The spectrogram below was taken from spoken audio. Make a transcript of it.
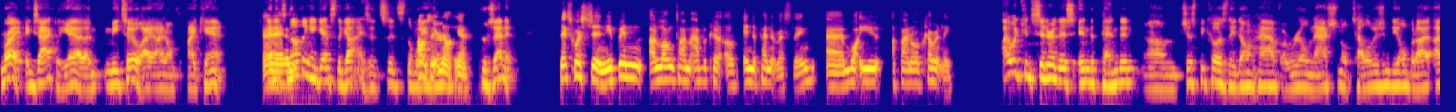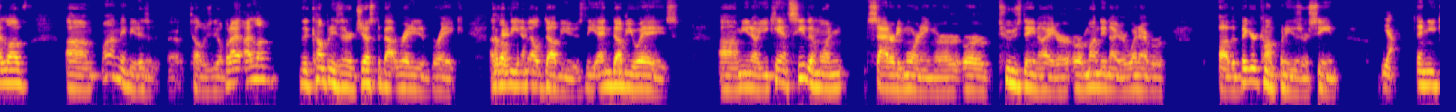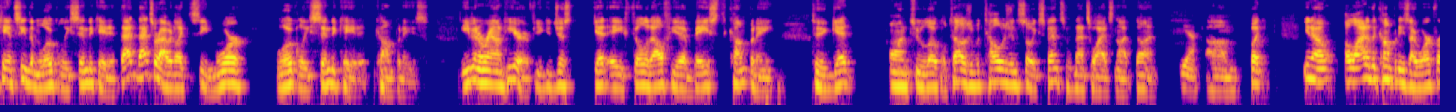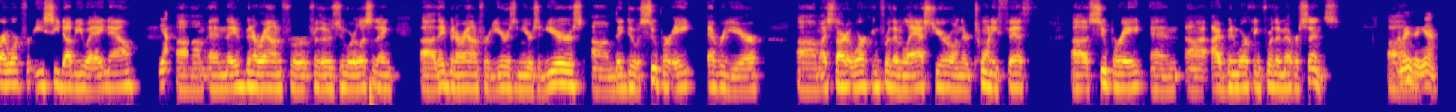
Right, exactly. Yeah, me too. I, I don't I can't. And it's Um, nothing against the guys. It's it's the way they're not. Yeah. presented. Next question. You've been a long time advocate of independent wrestling. Um, what are you a fan of currently? I would consider this independent um, just because they don't have a real national television deal. But I, I love, um, well, maybe it is a, a television deal, but I, I love the companies that are just about ready to break. I Okay. love the MLWs, the NWAs. Um, you know, you can't see them on Saturday morning or, or Tuesday night or, or Monday night or whenever uh, the bigger companies are seen. Yeah. And you can't see them locally syndicated. That that's what I would like to see more locally syndicated companies, even around here. If you could just get a Philadelphia based company to get onto local television, but television's so expensive, that's why it's not done. Yeah. Um, but you know, a lot of the companies I work for, I work for ECWA now. Yeah. Um, and they've been around for for those who are listening. Uh, they've been around for years and years and years. Um, they do a Super Eight every year. Um, I started working for them last year on their 25th uh, Super Eight, and uh, I've been working for them ever since. Um, Amazing. Yeah.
